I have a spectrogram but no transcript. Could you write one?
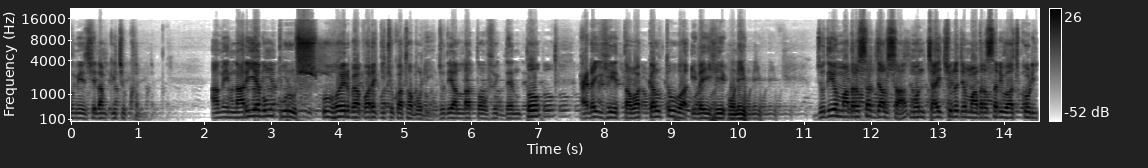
ঘুমিয়েছিলাম কিছুক্ষণ। আমি নারী এবং পুরুষ, উভয়ের ব্যাপারে কিছু কথা বলি। যদি আল্লাহ তৌফিক দেন তো যদিও মাদ্রাসার জালসা, মন চাইছিল যে মাদ্রাসারই ওয়াজ করি।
